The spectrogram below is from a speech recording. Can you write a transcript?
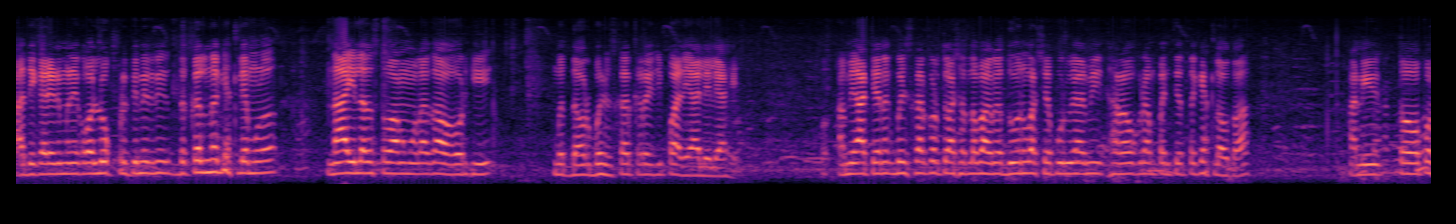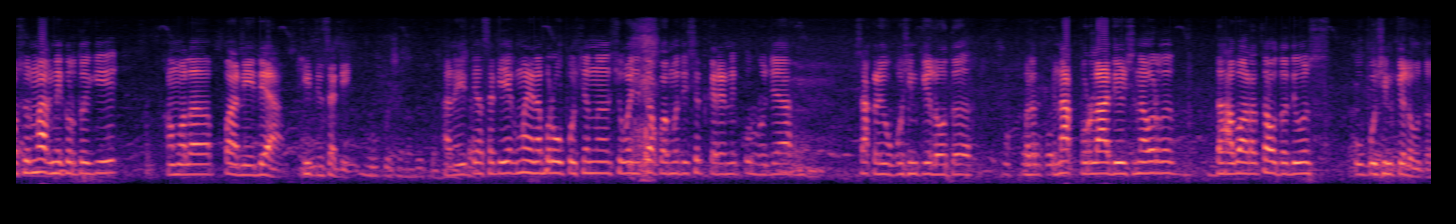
अधिकाऱ्याने म्हणे किंवा लोकप्रतिनिधींनी दखल न घेतल्यामुळं ना असतो आम्हाला गावावर ही मतदावर बहिष्कार करायची पाळी आलेली आहे. आम्ही अचानक बहिष्कार करतो अशातला मागण्या दोन वर्षापूर्वी आम्ही ठराव ग्रामपंचायतचा घेतला होता. आणि तेव्हापासून मागणी करतो की आम्हाला पाणी द्या शेतीसाठी. आणि त्यासाठी एक महिनाभर उपोषण शिवाजी चौकामध्ये शेतकऱ्यांनी कुर्डूच्या साखळी उपोषण केलं होतं. परत नागपूरला अधिवेशनावर दहा बारा चौदा दिवस उपोषण केलं होतं.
